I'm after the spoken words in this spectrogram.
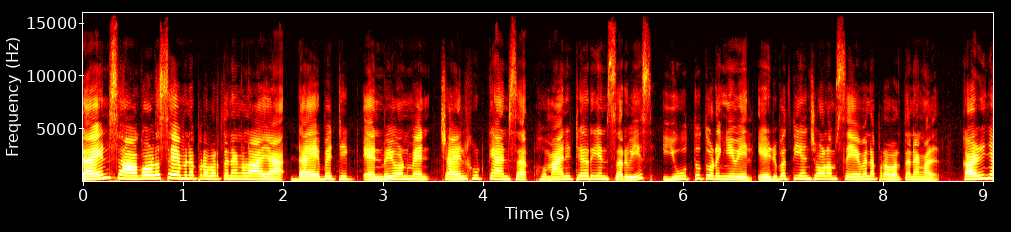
ലയൺസ് ആഗോള സേവന പ്രവർത്തനങ്ങളായ diabetic environment childhood cancer humanitarian service youth തുടങ്ങിയവയിൽ എഴുപത്തിയഞ്ചോളം സേവന പ്രവർത്തനങ്ങൾ കഴിഞ്ഞ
